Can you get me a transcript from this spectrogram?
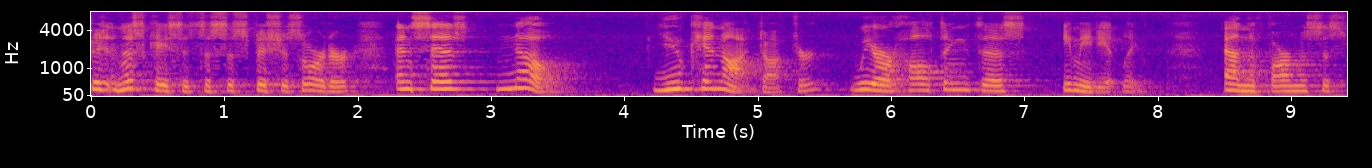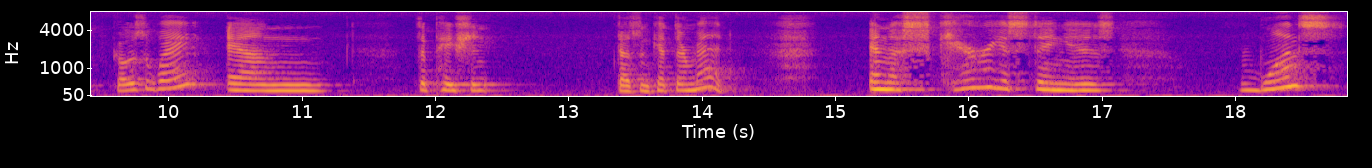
in this case, it's a suspicious order, and says, No, you cannot, doctor. We are halting this immediately. And the pharmacist goes away, and the patient doesn't get their med. And the scariest thing is, once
